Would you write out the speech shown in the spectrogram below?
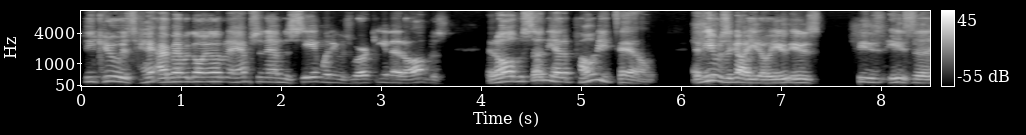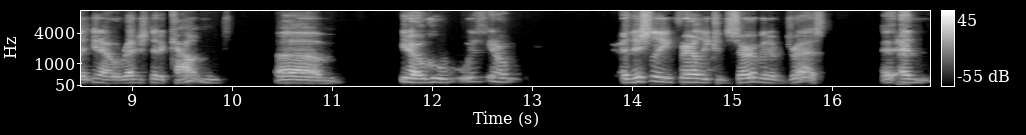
he grew his hair. I remember going over to Amsterdam to see him when he was working in that office, and all of a sudden he had a ponytail. And he was a guy, you know, he, he was he's he's a you know registered accountant, um, you know, who was you know initially fairly conservative dressed, and, and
